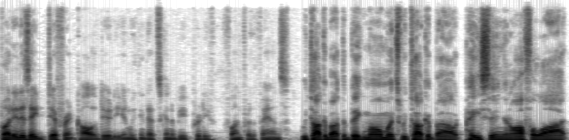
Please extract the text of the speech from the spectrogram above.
but it is a different Call of Duty, and we think that's going to be pretty fun for the fans. We talk about the big moments. We talk about pacing an awful lot.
